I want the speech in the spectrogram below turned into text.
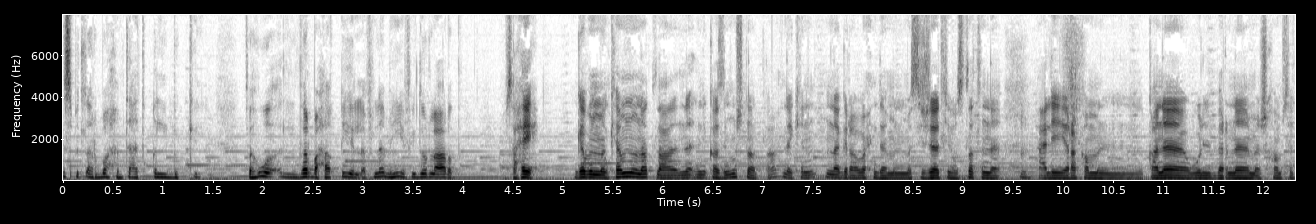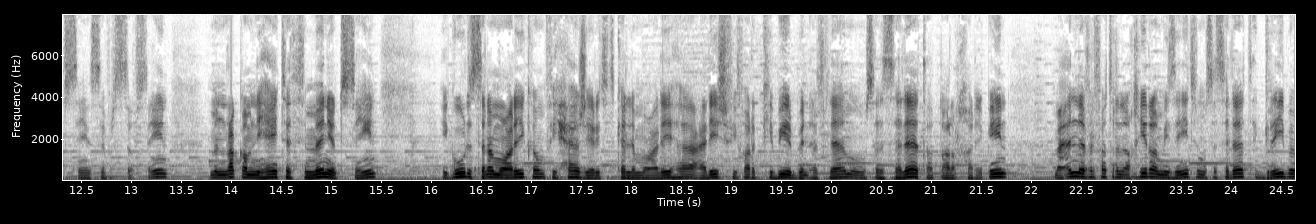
نسبة الأرباح بتاعها تقل بكل فهو الضربة الحقيقية للأفلام هي في دور العرض. صحيح. قبل ما نكمل نطلع قصدي مش نطلع لكن نقرأ واحدة من المسجات اللي وصلت لنا. على رقم القناة والبرنامج 95096 من رقم نهايته 98 يقول السلام عليكم. في حاجة يا ريت تتكلموا عليها. عليش في فرق كبير بين أفلام ومسلسلات ابطال الخارقين؟ مع أن في الفترة الأخيرة ميزانية المسلسلات قريبة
